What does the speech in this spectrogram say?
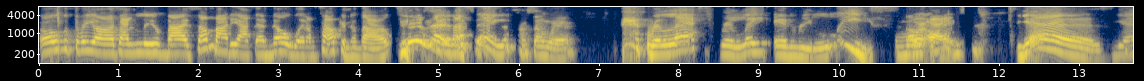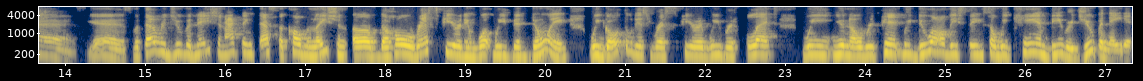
those are three R's I live by. Somebody out there know what I'm talking about. and I say from somewhere. Relax, relate, and release. More okay? R's. Yes, yes, yes. With that rejuvenation, I think that's the culmination of the whole rest period and what we've been doing. We go through this rest period, we reflect, we, you know, repent, we do all these things so we can be rejuvenated.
